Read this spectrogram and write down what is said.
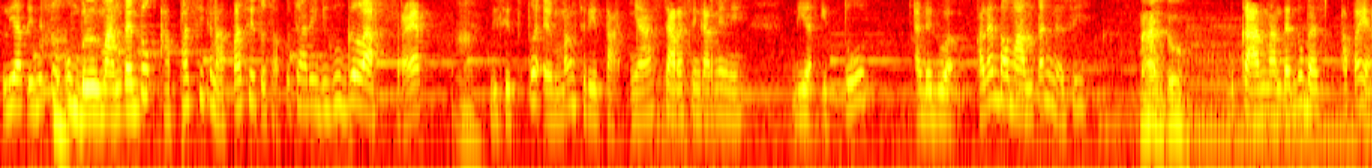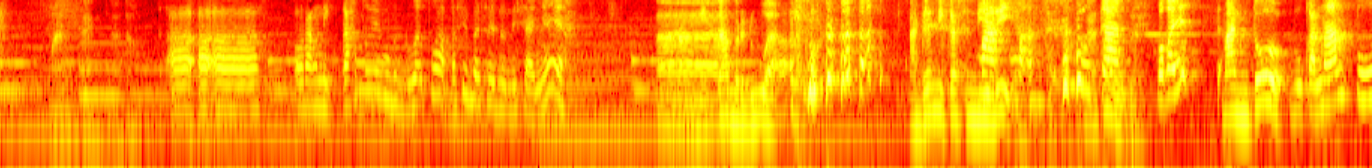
lihat ini tuh umbel manten tuh apa sih kenapa sih terus aku cari di Google lah thread Hmm. di situ tuh emang ceritanya secara singkatnya nih dia itu ada dua kalian tahu manten nggak sih Mana tuh? bukan manten tuh bahas apa ya Manten, nggak tahu. Uh, uh, uh, orang nikah tuh yang berdua tuh apa sih bahasa Indonesianya ya Orang Eh, nikah berdua. Ada nikah sendiri Ma- ma- ya? Nggak bukan tahu gue. pokoknya mantu. bukan mantu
